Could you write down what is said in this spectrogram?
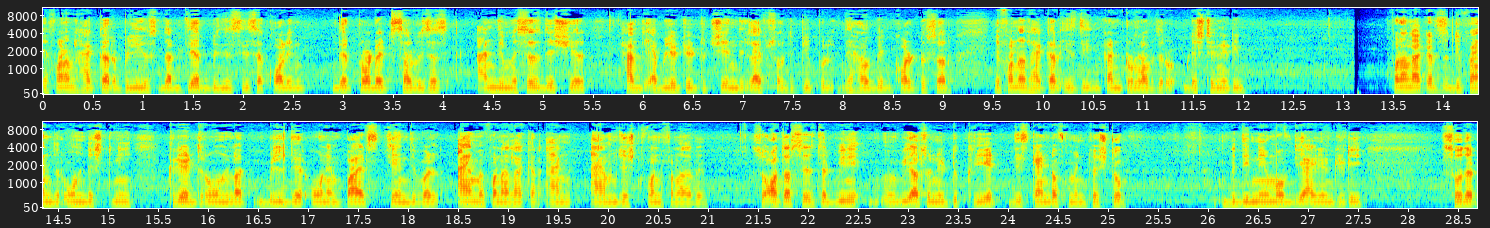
A funnel hacker believes that their business is a calling, their products, services, and the message they share have the ability to change the lives of the people they have been called to serve. A funnel hacker is in control of their destiny Funnel hackers define their own destiny, create their own luck, build their own empires, change the world. I am a funnel hacker and I am just one funnel away so author says that we we also need to create this kind of manifesto with the name of the identity so that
